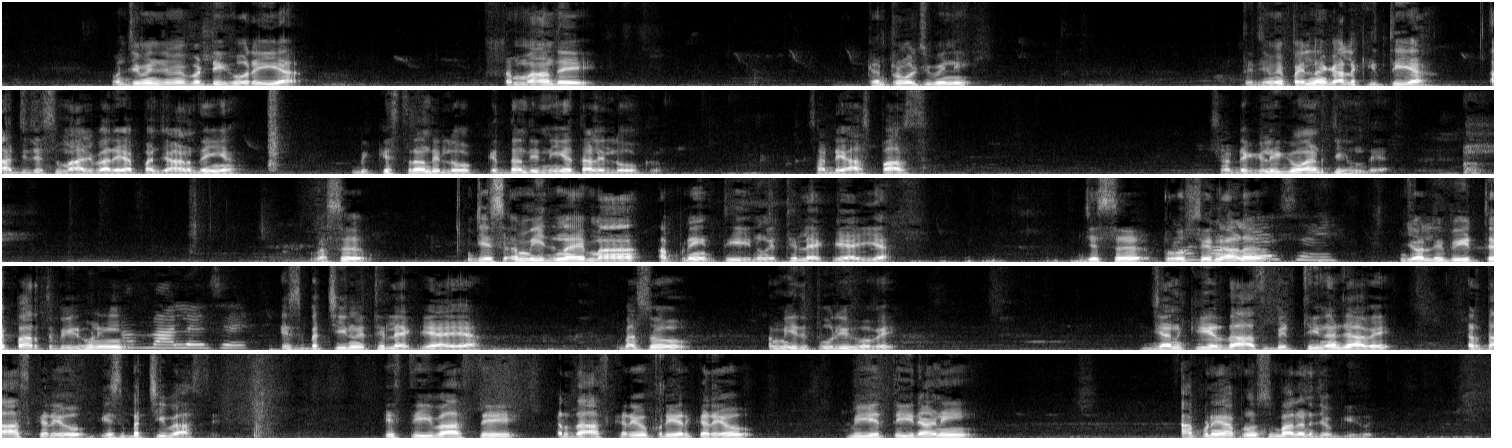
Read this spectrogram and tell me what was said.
ਹੁਣ ਜਿਵੇਂ ਜਿਵੇਂ ਵੱਡੀ ਹੋ ਰਹੀ ਆ, ਤਾਂ ਮਾਂ ਦੇ ਕੰਟਰੋਲ 'ਚ ਵੀ ਨਹੀਂ। ਤੇ ਜਿਵੇਂ ਪਹਿਲਾਂ ਗੱਲ ਕੀਤੀ ਆ, ਅੱਜ ਦੇ ਸਮਾਜ ਬਾਰੇ ਆਪਾਂ ਜਾਣਦੇ ਹੀ ਆ ਵੀ ਕਿਸ ਤਰ੍ਹਾਂ ਦੇ ਲੋਕ, ਕਿੱਦਾਂ ਦੀ ਨੀਅਤ ਵਾਲੇ ਲੋਕ ਸਾਡੇ ਆਸ-ਪਾਸ ਸਾਡੇ ਗਲੀ ਗਵਾਂਢ 'ਚ ਹੀ ਹੁੰਦੇ ਆ। ਬਸ ਜਿਸ ਉਮੀਦ ਨਾਲ ਇਹ ਮਾਂ ਆਪਣੀ ਧੀ ਨੂੰ ਇੱਥੇ ਲੈ ਕੇ ਆਈ ਆ ਜਿਸ ਭਰੋਸੇ ਨਾਲ ਜੋਲੀ ਵੀਰ ਤੇ ਭਾਰਤ ਵੀਰ ਹੁਣੀ ਇਸ ਬੱਚੀ ਨੂੰ ਇੱਥੇ ਲੈ ਕੇ ਆਏ ਆ। ਬਸ ਉਹ ਉਮੀਦ ਪੂਰੀ ਹੋਵੇ। ਜਨ ਕੀ ਅਰਦਾਸ ਬਿਰਥੀ ਨਾ ਜਾਵੇ ਅਰਦਾਸ ਕਰਿਓ ਇਸ ਬੱਚੀ ਵਾਸਤੇ। ਇਸ ਧੀ ਵਾਸਤੇ ਅਰਦਾਸ ਕਰਿਓ ਪ੍ਰੇਅਰ ਕਰਿਓ ਵੀ ਇਹ ਧੀ ਰਾਣੀ ਆਪਣੇ ਆਪ ਨੂੰ ਸੰਭਾਲਣ ਜੋਗੀ ਹੋਏ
